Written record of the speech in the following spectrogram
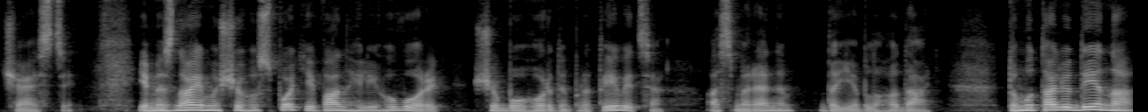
честі. І ми знаємо, що Господь Євангелій говорить, що Бог гордим противиться, а смиренним дає благодать. Тому та людина,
